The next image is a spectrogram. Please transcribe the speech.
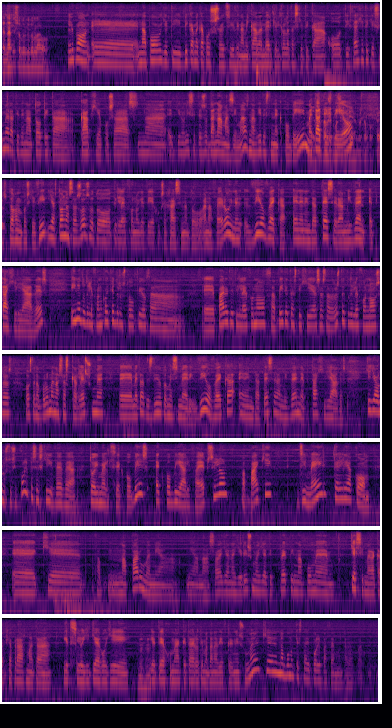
ενάντια στον δικό λαό. Λοιπόν, ε, να πω γιατί μπήκαμε κάπως έτσι, δυναμικά με Μέρκελ και όλα τα σχετικά ότι θα έχετε και σήμερα τη δυνατότητα κάποιοι από εσάς να επικοινωνήσετε ζωντανά μαζί μας, να βγείτε στην εκπομπή μετά το τις είχαμε 2. υποσχεθεί, άλλωστε, από χθες. Το είχαμε υποσχεθεί. Γι' αυτό να σας δώσω το τηλέφωνο γιατί έχω ξεχάσει να το αναφέρω. Είναι 210 94 07000. Είναι το τηλεφωνικό κέντρο στο οποίο θα ε, πάρετε τηλέφωνο, θα πείτε τα στοιχεία σας, θα δώσετε το τηλέφωνό σας, ώστε να μπορούμε να σας καλέσουμε ε, μετά τις 2 το μεσημέρι. 210 94 07000. Και για όλους τους υπόλοιπους ισχύει βέβαια το email της εκπομπής, εκπομπή αε, παπάκι, gmail.com ε, και θα, να πάρουμε μια, μια ανάσα για να γυρίσουμε γιατί πρέπει να πούμε και σήμερα κάποια πράγματα για τη συλλογική αγωγή Μμμ. γιατί έχουμε αρκετά ερωτήματα να διευκρινίσουμε και να μπούμε και στα υπόλοιπα θέματα που έχουμε ετοιμάσει.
